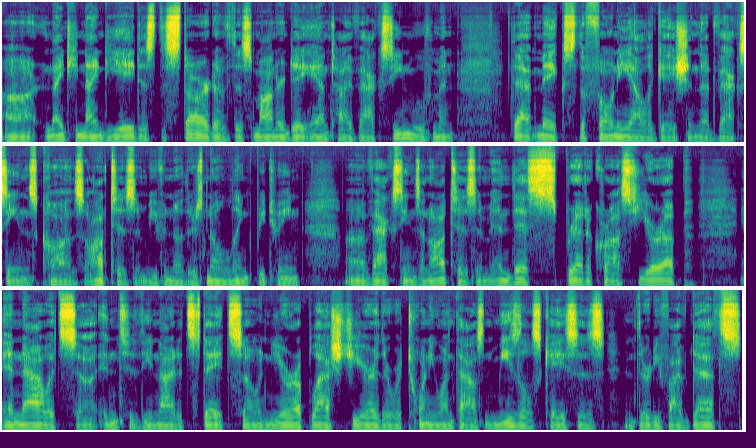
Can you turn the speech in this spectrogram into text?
1998 uh, is the start of this modern day anti vaccine movement that makes the phony allegation that vaccines cause autism, even though there's no link between uh, vaccines and autism. And this spread across Europe and now it's uh, into the United States. So in Europe last year, there were 21,000 measles cases and 35 deaths.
